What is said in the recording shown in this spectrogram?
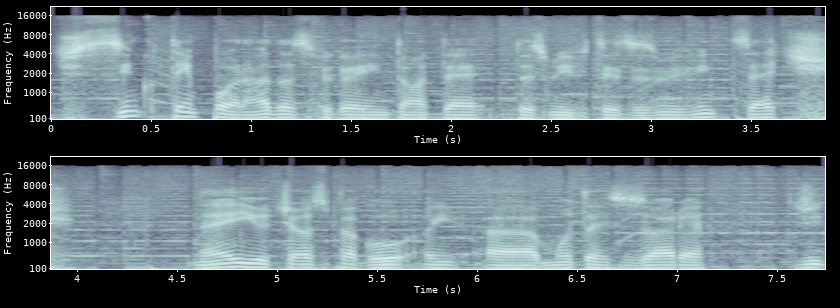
de 5 temporadas, fica então até 2026-2027, né? E o Chelsea pagou a multa rescisória de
